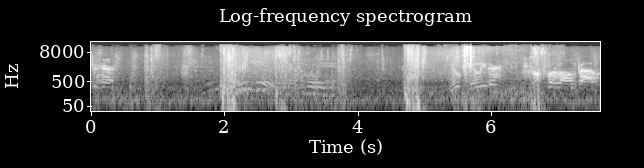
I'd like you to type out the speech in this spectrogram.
Devotion here. Three kills were appointed. New kill leader? Not for long, pal.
